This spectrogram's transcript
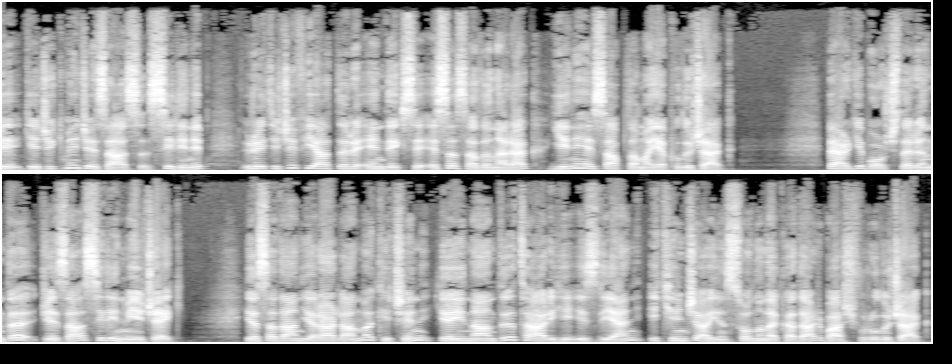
ve gecikme cezası silinip üretici fiyatları endeksi esas alınarak yeni hesaplama yapılacak. Vergi borçlarında ceza silinmeyecek. Yasadan yararlanmak için yayınlandığı tarihi izleyen ikinci ayın sonuna kadar başvurulacak.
